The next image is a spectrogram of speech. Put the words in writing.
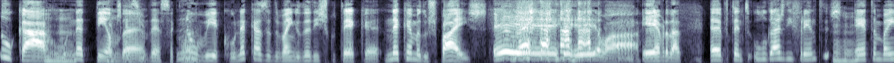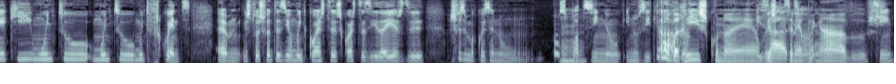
No carro, Uhum. na tenda, dessa, claro. no beco, na casa de banho da discoteca, na cama dos pais. Ei, lá. É verdade. Ah, portanto, lugares diferentes Uhum. é também aqui muito, muito, muito frequente. Um, as pessoas fantasiam muito com estas, com estas ideias de vamos fazer uma coisa num, num spotzinho Que inusitado. envolve risco, não é? O risco de serem apanhados. Sim,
